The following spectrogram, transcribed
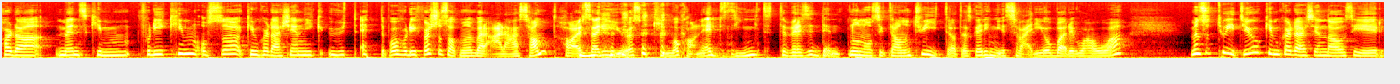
Har da, mens Kim Fordi Kim også Kim Kardashian gikk ut etterpå. Fordi Først så satt man og bare Er det her sant? Har seriøst Kim og Kanye ringt til presidenten, og nå sitter han og tweeter at jeg skal ringe Sverige, og bare wow, wow. Men så tweeter jo Kim Kardashian da og sier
